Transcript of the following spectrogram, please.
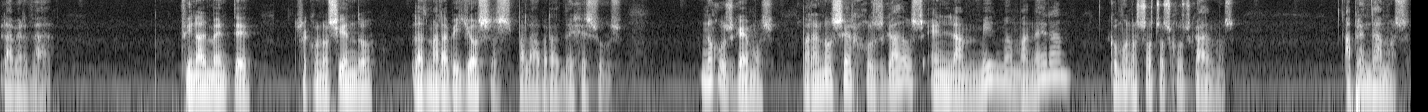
la verdad. Finalmente, reconociendo las maravillosas palabras de Jesús, no juzguemos para no ser juzgados en la misma manera como nosotros juzgamos. Aprendamos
